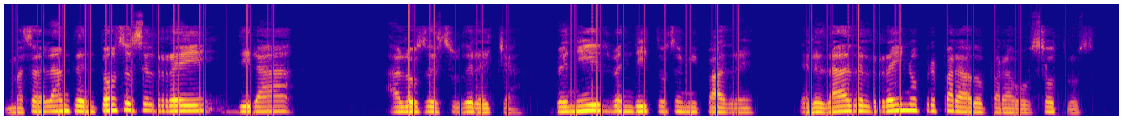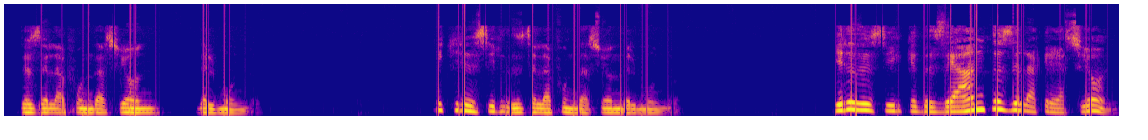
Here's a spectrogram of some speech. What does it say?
Y más adelante, entonces el rey dirá a los de su derecha, venid benditos de mi Padre, heredad del reino preparado para vosotros desde la fundación del mundo. ¿Qué quiere decir desde la fundación del mundo? Quiere decir que desde antes de la creación,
